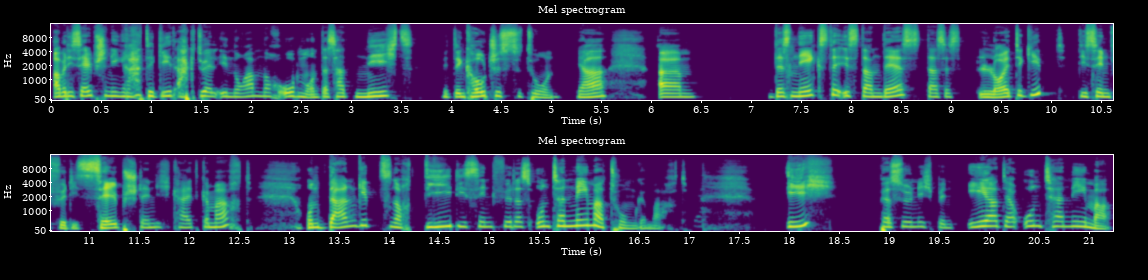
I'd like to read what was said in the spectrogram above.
aber die Selbstständigenrate geht aktuell enorm nach oben und das hat nichts mit den Coaches zu tun. Ja, ähm, das nächste ist dann das, dass es Leute gibt, die sind für die Selbstständigkeit gemacht. Und dann gibt es noch die, die sind für das Unternehmertum gemacht. Ich persönlich bin eher der Unternehmer.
